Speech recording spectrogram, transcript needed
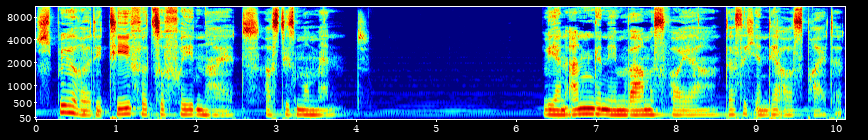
Spüre die tiefe Zufriedenheit aus diesem Moment, wie ein angenehm warmes Feuer, das sich in dir ausbreitet.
